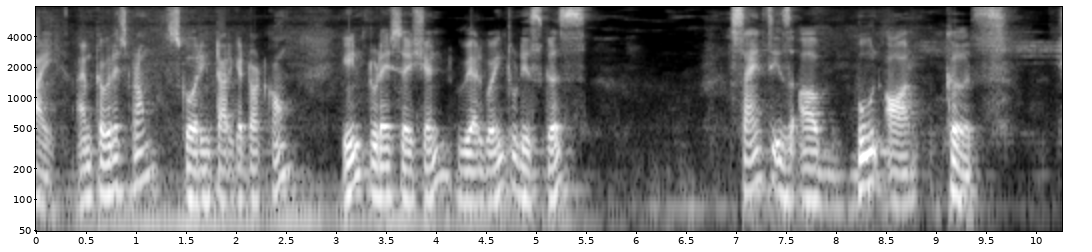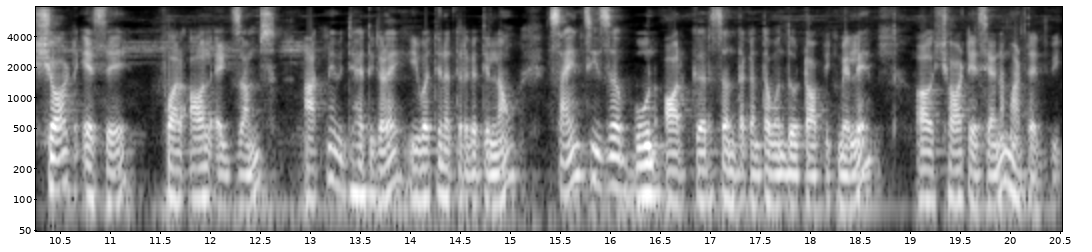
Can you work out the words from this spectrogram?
Hi, I'm Kaviraj from scoringtarget.com. In today's session, we are going to discuss Science is a boon or curse. Short essay for all exams. ಆತ್ಮೀಯ ವಿದ್ಯಾರ್ಥಿಗಳೇ ಇವತ್ತಿನ ತರಗತಿಯಲ್ಲಿ ನಾವು science is a boon or curse ಅಂತಕ್ಕಂಥ ಒಂದು ಟಾಪಿಕ್ ಮೇಲೆ ಶಾರ್ಟ್ ಎಸೆಯನ್ನು ಮಾಡ್ತಾ ಇದ್ವಿ.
